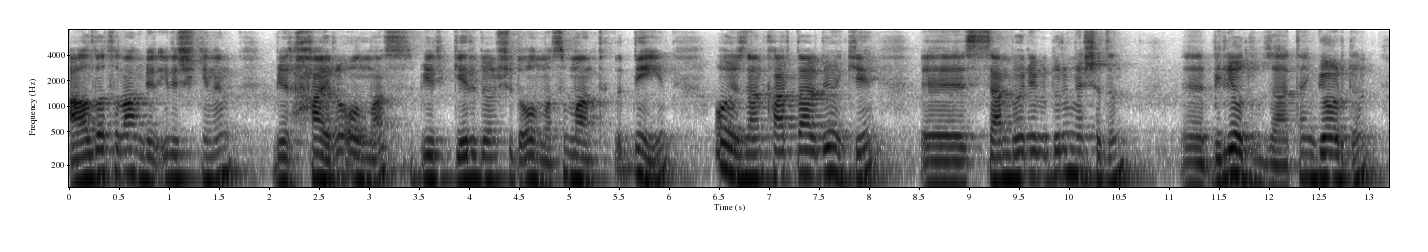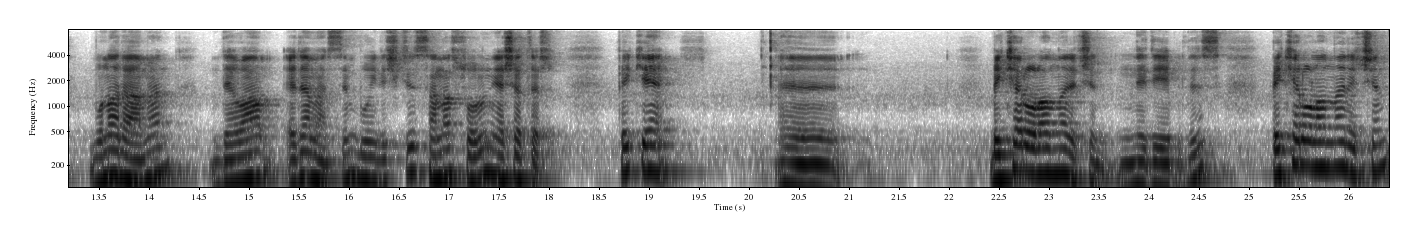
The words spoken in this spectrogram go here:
aldatılan bir ilişkinin bir hayrı olmaz. Bir geri dönüşü de olması mantıklı değil. O yüzden kartlar diyor ki e, sen böyle bir durum yaşadın biliyordun zaten, gördün. Buna rağmen devam edemezsin. Bu ilişki sana sorun yaşatır. Peki e, bekar olanlar için ne diyebiliriz? Bekar olanlar için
